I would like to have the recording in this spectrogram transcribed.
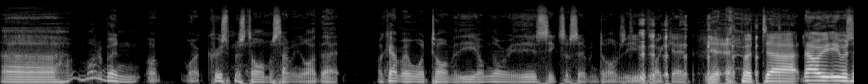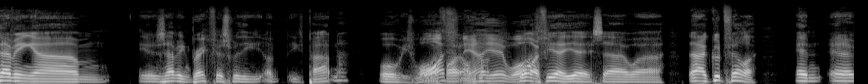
Uh, might have been uh, like Christmas time or something like that. I can't remember what time of the year. I'm normally there six or seven times a year if I can. Yeah. But uh, no, he was having um, he was having breakfast with his, uh, his partner or his wife. Wife I- now, not- yeah, wife. yeah, yeah. So uh, no, good fella and uh,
